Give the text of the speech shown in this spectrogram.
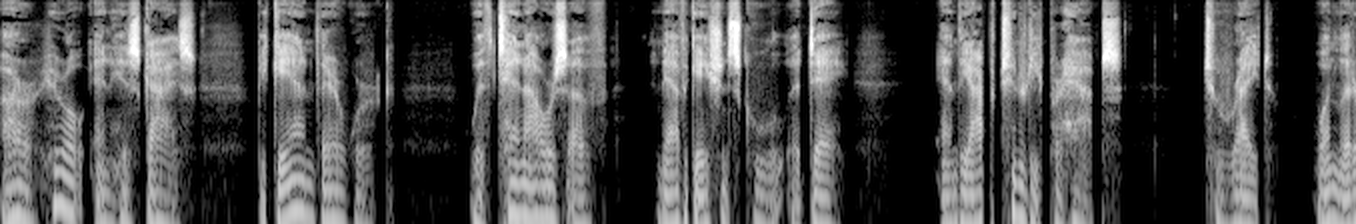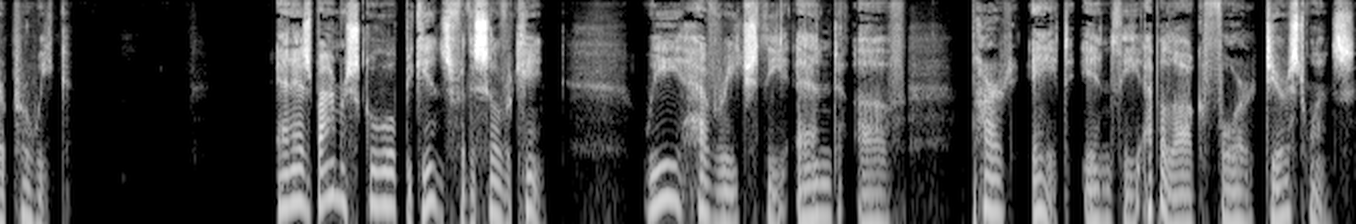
our hero and his guys began their work with 10 hours of navigation school a day and the opportunity, perhaps, to write one letter per week. And as bomber school begins for the Silver King, we have reached the end of part eight in the epilogue for Dearest Ones,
